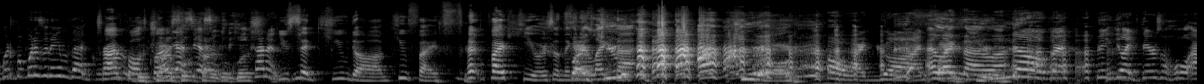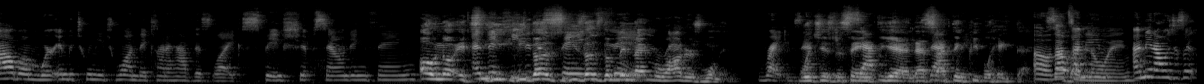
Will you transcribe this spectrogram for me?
what, but what is the name of that group? Tribe Called The Quest. Tribe Yes, yes. So Tribe he, he kind of You said Q Dog, Q Five, Five Q or something. and I like Q? that. Q dog. Oh my god. I like Five that a Q. lot. no, but, but like there's a whole album where in between each one they kind of have this like spaceship sounding thing. Oh no, it's And then he, he he does he does the thing. Midnight Marauders woman, Right, exactly. which is the same. Yeah, and that's I think people hate that. Oh, So, that's I mean, annoying. I mean, I was just like,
